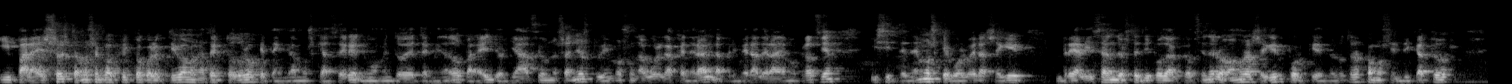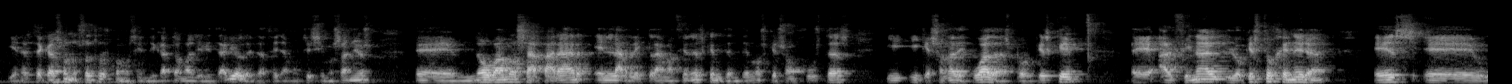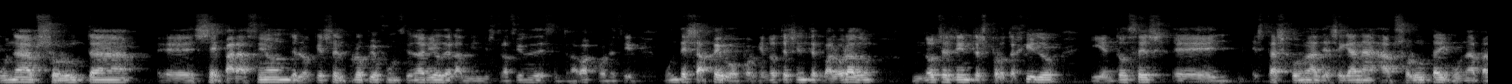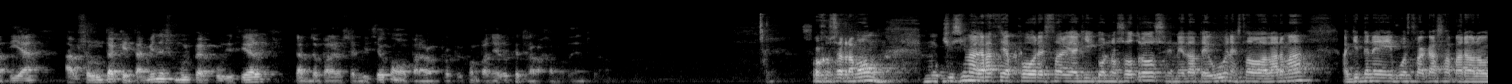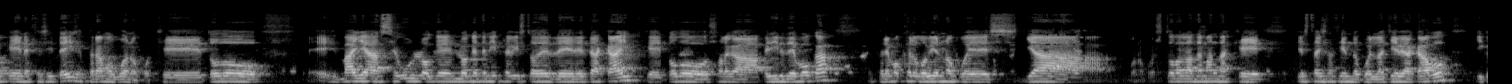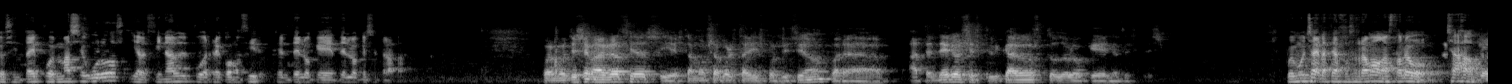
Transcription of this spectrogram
Y para eso estamos en conflicto colectivo, vamos a hacer todo lo que tengamos que hacer en un momento determinado para ello. Ya hace unos años tuvimos una huelga general, la primera de la democracia, y si tenemos que volver a seguir realizando este tipo de actuaciones, lo vamos a seguir porque nosotros como sindicatos, y en este caso nosotros como sindicato mayoritario desde hace ya muchísimos años, eh, no vamos a parar en las reclamaciones que entendemos que son justas y, que son adecuadas, porque es que eh, al final lo que esto genera es eh, una absoluta eh, separación de lo que es el propio funcionario de la administración y de su trabajo, es decir, un desapego porque no te sientes valorado, no te sientes protegido y entonces eh, estás con una desgana absoluta y con una apatía absoluta que también es muy perjudicial tanto para el servicio como para los propios compañeros que trabajamos dentro. Pues José Ramón, muchísimas gracias por estar hoy aquí con nosotros en EDATU, en estado de alarma. Aquí tenéis vuestra casa para lo que necesitéis. Esperamos, bueno, pues que todo eh, vaya según lo que, lo que tenéis previsto desde, desde ACAI, que todo salga a pedir de boca. Esperemos que el gobierno, pues ya, bueno, pues todas las demandas que, que estáis haciendo, pues las lleve a cabo y que os sintáis pues más seguros y al final, pues reconocidos, que es de lo que, de lo que se trata. Pues muchísimas gracias y estamos a vuestra disposición para atenderos y explicaros todo lo que necesitéis. Pues muchas gracias, José Ramón. Hasta luego. Chao.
